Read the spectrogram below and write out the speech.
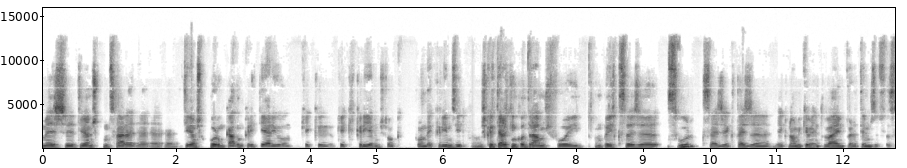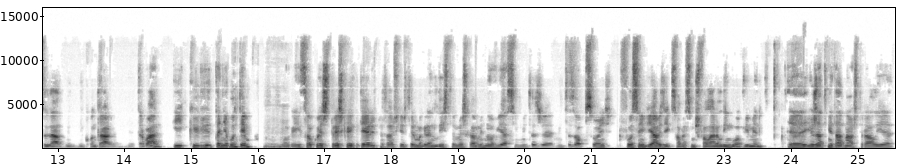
mas eh, tivemos que começar a, a- a- tivemos que pôr um bocado um critério, o que é que, o que, é que queríamos, ou que, para onde é que queríamos ir. Os critérios que encontramos foi um país que seja seguro, que seja que esteja economicamente bem para termos a facilidade de encontrar trabalho e que tenha bom tempo. Logo aí, só com estes três critérios pensávamos que ia ter uma grande lista, mas realmente não havia assim muitas, eh, muitas opções que fossem viáveis e que soubéssemos falar a língua, obviamente. Eh, Eu já tinha estado na Austrália,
